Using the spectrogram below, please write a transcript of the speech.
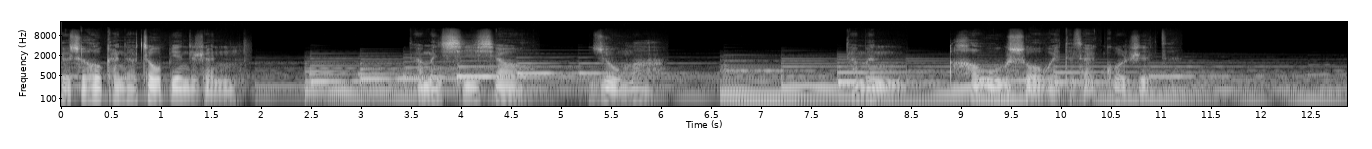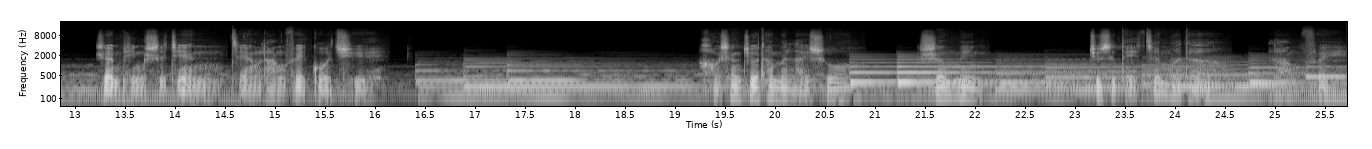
有时候看到周边的人，他们嬉笑、辱骂，他们毫无所谓的在过日子。任凭时间这样浪费过去，好像就他们来说，生命就是得这么的浪费，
